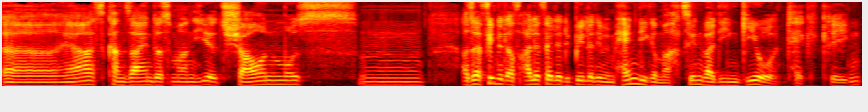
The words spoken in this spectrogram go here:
Äh, ja, es kann sein, dass man hier jetzt schauen muss. Mh, hm, also er findet auf alle Fälle die Bilder, die mit dem Handy gemacht sind, weil die einen Geotag kriegen.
